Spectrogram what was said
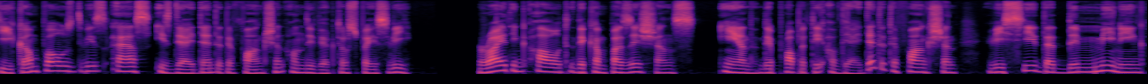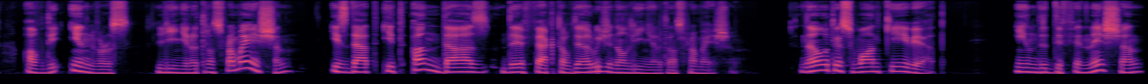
T composed with S is the identity function on the vector space V. Writing out the compositions and the property of the identity function, we see that the meaning of the inverse linear transformation is that it undoes the effect of the original linear transformation. Notice one caveat in the definition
